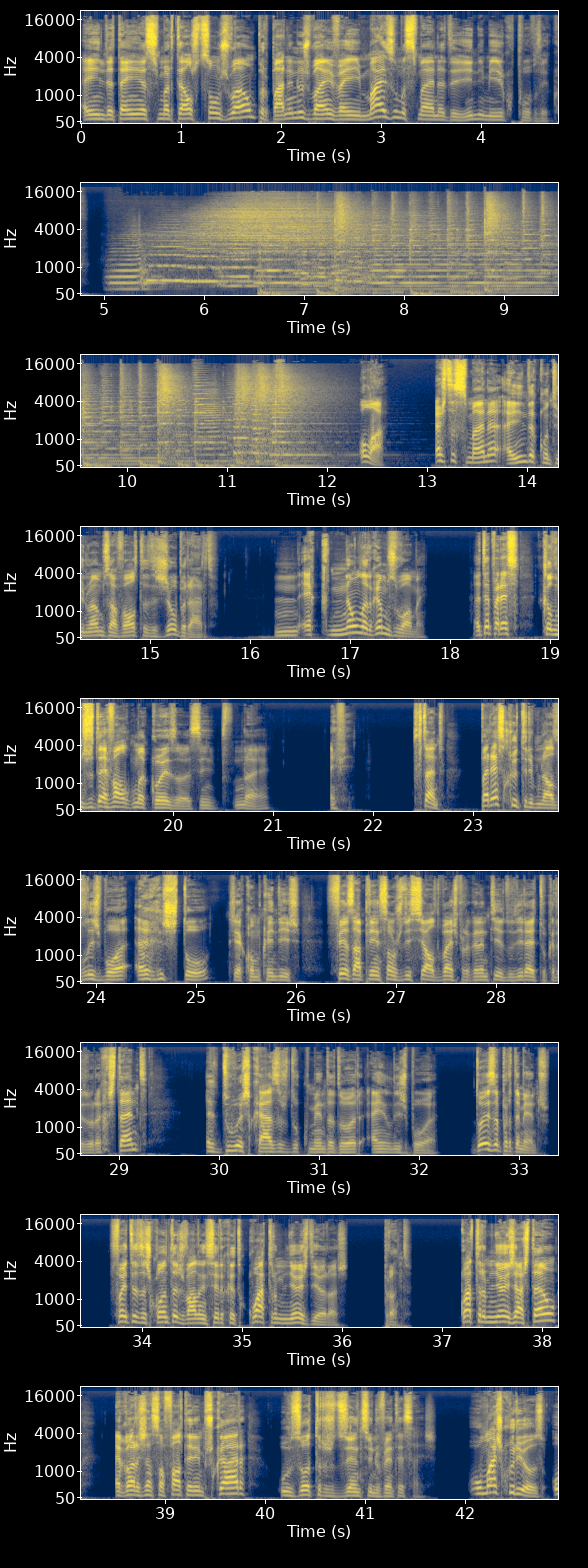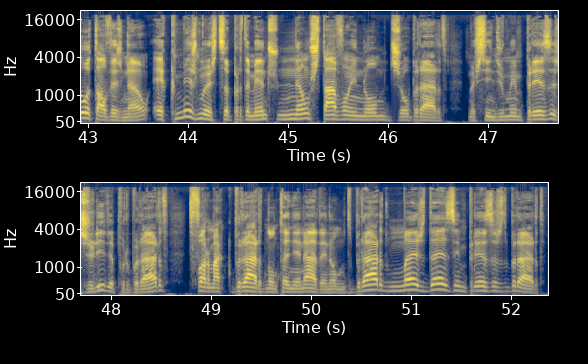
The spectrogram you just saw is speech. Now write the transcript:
Ainda têm esses martelos de São João? Preparem-nos bem, vem mais uma semana de inimigo público. Olá! Esta semana ainda continuamos à volta de João Berardo. Hum, É que não largamos o homem. Até parece que ele nos deve alguma coisa assim, não é? Enfim. Portanto, parece que o Tribunal de Lisboa arrestou, que é como quem diz, fez a apreensão judicial de bens para garantia do direito do credor restante, a duas casas do comendador em Lisboa. Dois apartamentos. Feitas as contas, valem cerca de 4 milhões de euros. Pronto. 4 milhões já estão, agora já só falta irem buscar os outros 296. O mais curioso, ou talvez não, é que mesmo estes apartamentos não estavam em nome de João Berardo, mas sim de uma empresa gerida por Berardo, de forma a que Berardo não tenha nada em nome de Berardo, mas das empresas de Berardo.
